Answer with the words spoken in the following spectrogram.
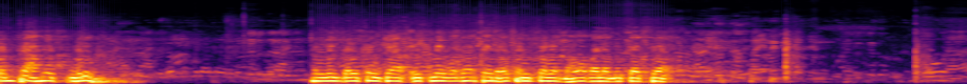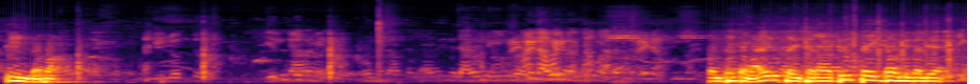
पंच आहेत वरू संगीत धावसंख्या एकने वधारते धावफलकावर धावा पाहायला मिळतात त्या तीन धावा पंचांचा वाईटचा इशारा अतिरिक्त एक धाव निघाली आहे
